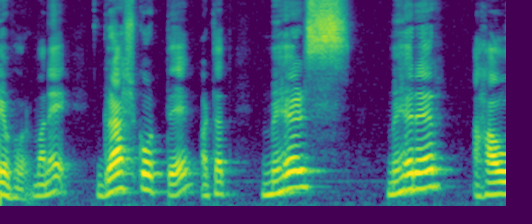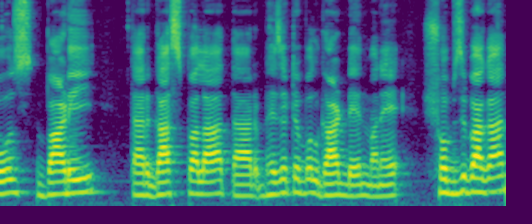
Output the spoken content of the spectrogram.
devour মানে গ্রাস করতে, অর্থাৎ মেহেরস, মেহেরের হাউস, বাড়ি, তার গাছপালা, তার ভেজিটেবল গার্ডেন মানে সবজি বাগান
